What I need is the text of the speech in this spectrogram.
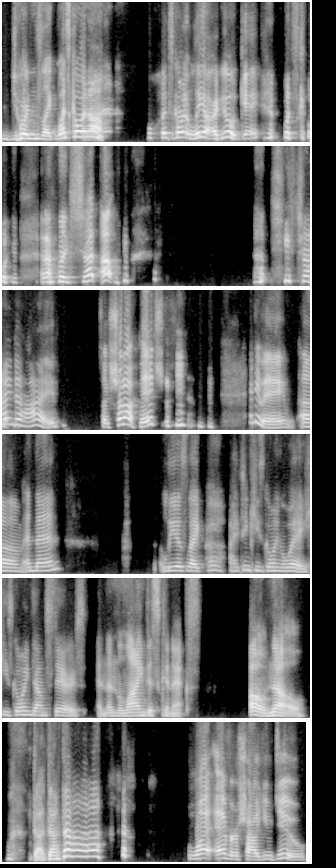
Jordan's like, What's going on? What's going on? Leah, are you okay? What's going on? And I'm like, Shut up. she's trying to hide. It's like, shut up, bitch. anyway, um, and then Leah's like, oh, I think he's going away. He's going downstairs. And then the line disconnects. Oh no. da da da. Whatever shall you do?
